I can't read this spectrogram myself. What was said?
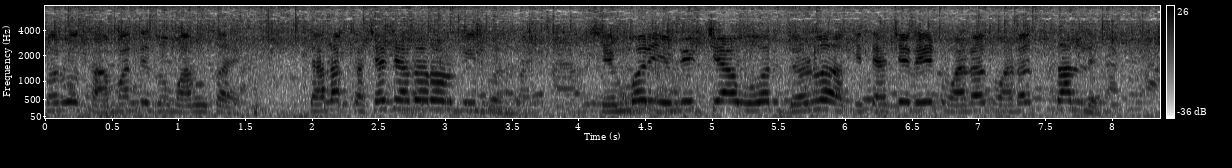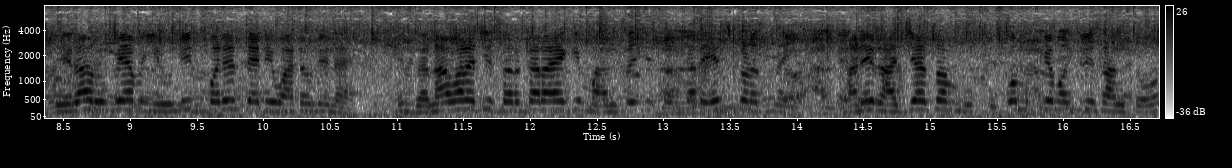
सर्वसामान्य जो माणूस आहे त्याला कशाच्या आधारावर बिल भरलं? शंभर युनिटच्या वर जळलं की त्याचे रेट वाढत वाढत चालले. तेरा रुपया युनिटपर्यंत त्यांनी वाढवलेलं आहे. हे जनावराची सरकार आहे की माणसाची सरकार हेच कळत नाही. आणि राज्याचा उपमुख्यमंत्री सांगतो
